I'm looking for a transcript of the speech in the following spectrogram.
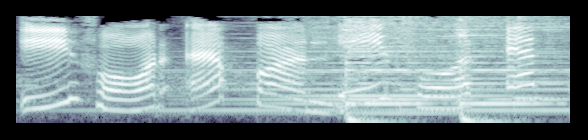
E for apple. E for apple.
